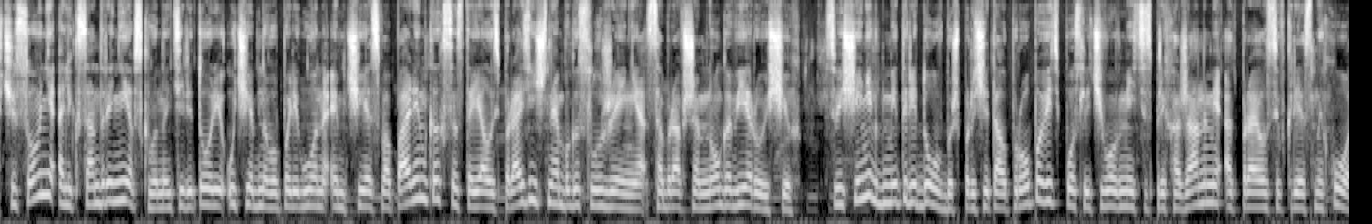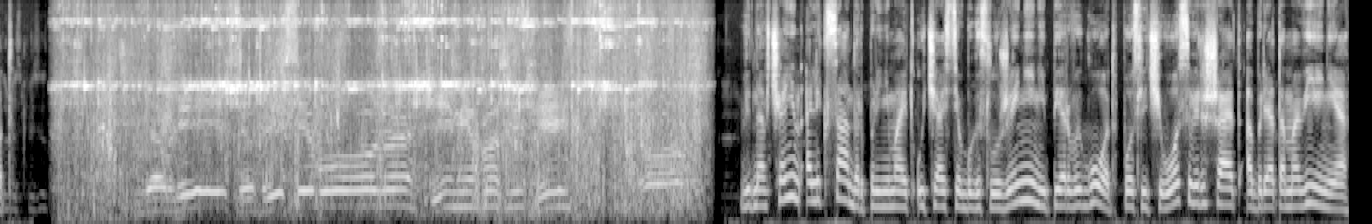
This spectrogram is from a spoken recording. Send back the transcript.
В часовне Александра Невского на территории учебного полигона МЧС в Опаренках состоялось праздничное богослужение, собравшее много верующих. Священник Дмитрий Довбыш прочитал проповедь, после чего вместе с прихожанами отправился в крестный ход. Явлися, Христе Боже, и мир просвещи. Видновчанин Александр принимает участие в богослужении не первый год, после чего совершает обряд омовения.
